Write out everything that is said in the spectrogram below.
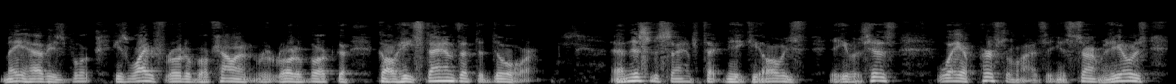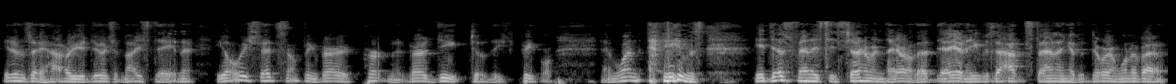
may have his book. His wife wrote a book. Helen wrote a book that, called "He Stands at the Door," and this is Sam's technique. He always it was his way of personalizing his sermon. He always he didn't say "How are you doing? It's a nice day," and he always said something very pertinent, very deep to these people. And when he was he just finished his sermon there on that day and he was out standing at the door and one of our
